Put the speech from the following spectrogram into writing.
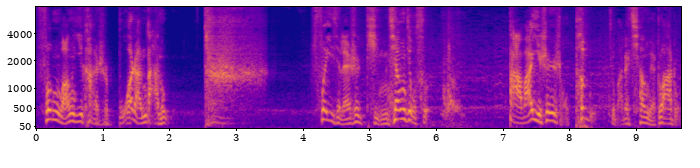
蜂王一看是勃然大怒，啪，飞起来是挺枪就刺。大娃一伸手，砰，就把这枪给抓住了。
